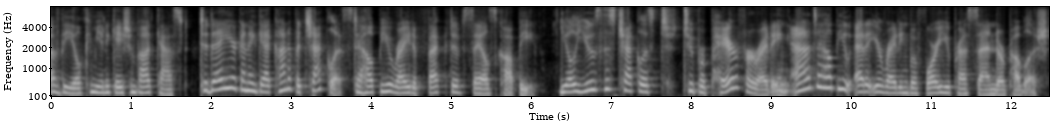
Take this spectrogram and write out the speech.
of the Ill Communication Podcast. Today, you're going to get kind of a checklist to help you write effective sales copy. You'll use this checklist to prepare for writing and to help you edit your writing before you press send or publish.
